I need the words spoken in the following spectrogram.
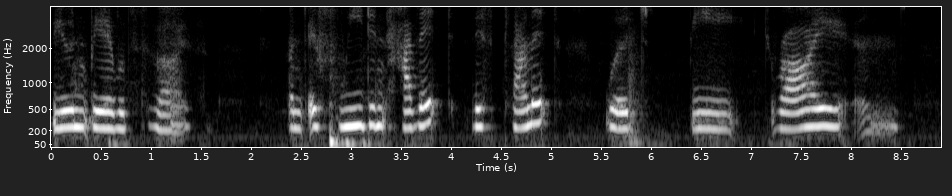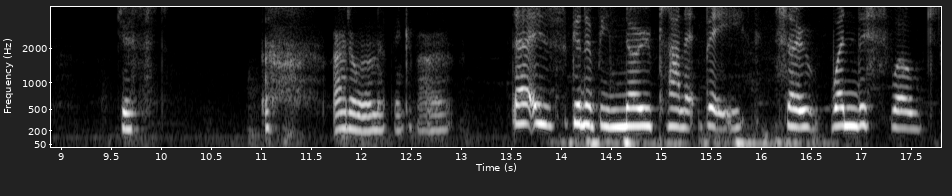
We wouldn't be able to survive. And if we didn't have it, this planet would be dry and just. I don't want to think about it. There is going to be no planet B, so when this world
